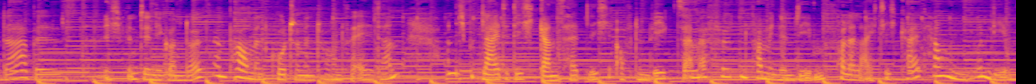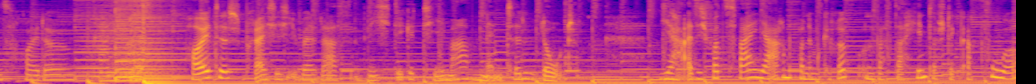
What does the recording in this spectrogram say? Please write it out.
du da bist. Ich bin Jenny Gondolf, Empowerment Coach und Mentorin für Eltern und ich begleite dich ganzheitlich auf dem Weg zu einem erfüllten Familienleben voller Leichtigkeit, Harmonie und Lebensfreude. Heute spreche ich über das wichtige Thema Mental Load. Ja, als ich vor zwei Jahren von dem Griff und was dahinter steckt erfuhr,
